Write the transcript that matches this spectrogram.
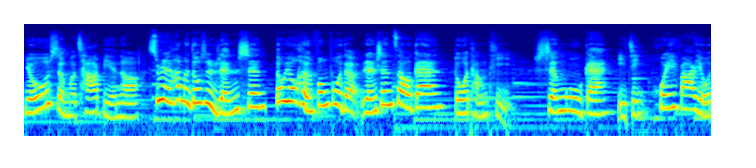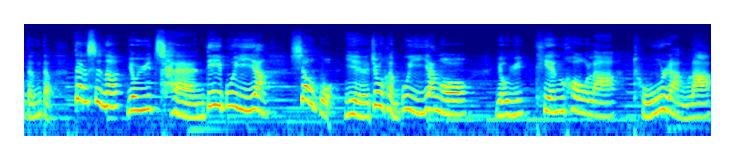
有什么差别呢？虽然它们都是人参，都有很丰富的人参皂苷、多糖体、生物苷以及挥发油等等，但是呢，由于产地不一样，效果也就很不一样哦。由于天候啦、土壤啦、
